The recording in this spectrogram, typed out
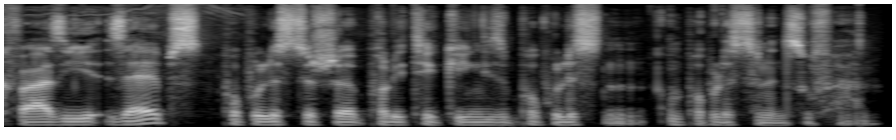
quasi selbst populistische Politik gegen diese Populisten und Populistinnen zu fahren?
